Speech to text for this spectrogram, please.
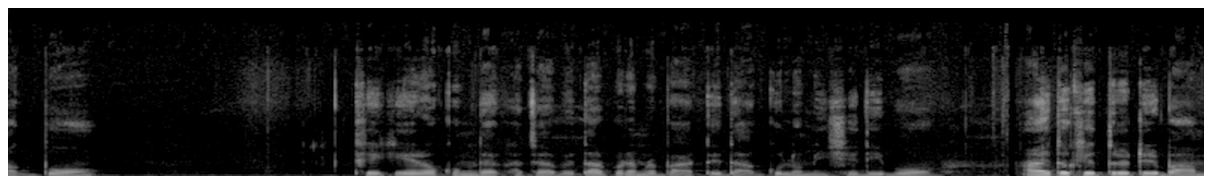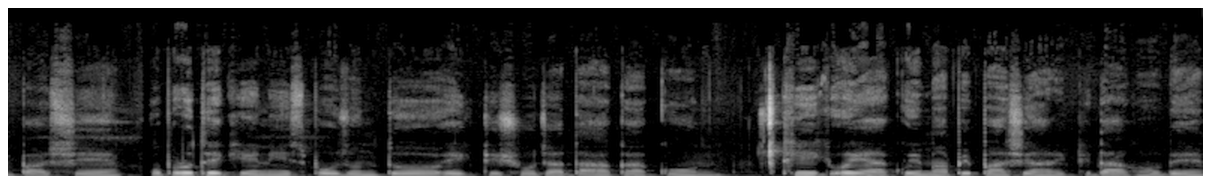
আঁকবো। ঠিক এরকম দেখা যাবে। তারপরে আমরা বাড়তি দাগগুলো মিশে দিব। আয়তক্ষেত্রটির বাম পাশে, উপর থেকে নিচ পর্যন্ত একটি সোজা দাগ আঁকুন। ঠিক ওই একই মাপে পাশে আরেকটি দাগ হবে।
